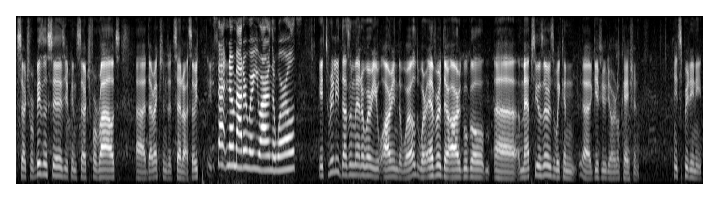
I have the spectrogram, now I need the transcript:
search for businesses, you can search for routes, uh, directions, etc. So it, is that no matter where you are in the world? It really doesn't matter where you are in the world. Wherever there are Google uh, Maps users, we can uh, give you your location. It's pretty neat.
